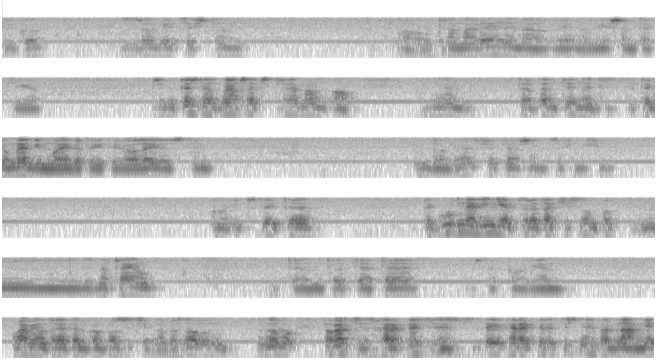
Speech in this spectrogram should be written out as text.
tylko zrobię coś tam, o, ultramaryny, no, namieszam takiego, żeby też zaznaczać, trochę mam, o, powinienem terpentyny z- z tego medium mojego, tej, tego oleju z tym dodać, przepraszam, coś mi się... O i tutaj te, te główne linie, które takie są, pod, mm, wyznaczają ten, te, te, te, że tak powiem, łamią trochę tę kompozycję, no bo znowu, znowu, popatrzcie, charakterystyczne, charakterystyczne chyba dla mnie,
